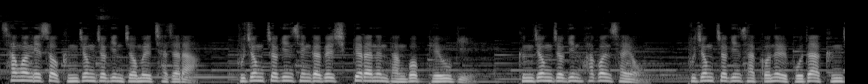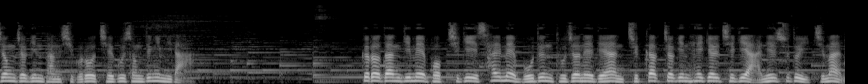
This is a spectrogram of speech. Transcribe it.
상황에서 긍정적인 점을 찾아라, 부정적인 생각을 식별하는 방법 배우기, 긍정적인 확언 사용, 부정적인 사건을 보다 긍정적인 방식으로 재구성 등입니다. 끌어당김의 법칙이 삶의 모든 도전에 대한 즉각적인 해결책이 아닐 수도 있지만,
